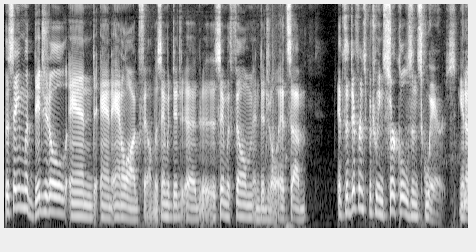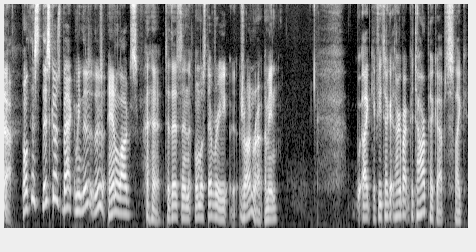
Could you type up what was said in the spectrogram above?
the same with digital and and analog film. The same with dig, uh, the same with film and digital. It's um, it's the difference between circles and squares. You know, Yeah. Well, this this goes back. I mean, there's there's analogs to this in almost every genre. I mean, like if you talk, talk about guitar pickups, like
